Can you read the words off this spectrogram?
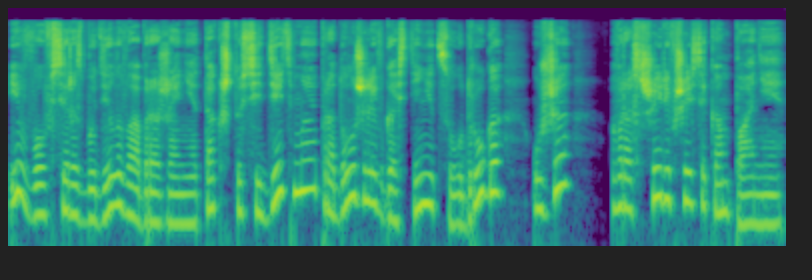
и вовсе разбудила воображение, так что сидеть мы продолжили в гостинице у друга уже в расширившейся компании.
